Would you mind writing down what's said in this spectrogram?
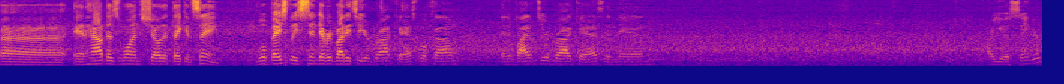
Uh, and how does one show that they can sing? We'll basically send everybody to your broadcast. We'll come and invite them to your broadcast, and then. Are you a singer?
